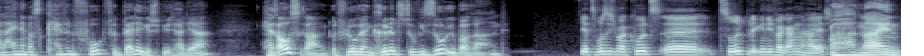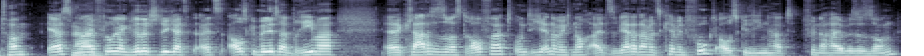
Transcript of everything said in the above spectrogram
alleine, was Kevin Vogt für Bälle gespielt hat, ja, herausragend. Und Florian Grillitsch sowieso überragend. Jetzt muss ich mal kurz äh, zurückblicken in die Vergangenheit. Oh nein, Ähm, Tom. Erstmal. Florian Grillitsch natürlich als, als ausgebildeter Bremer. Äh, klar, dass er sowas drauf hat. Und ich erinnere mich noch, als Werder damals Kevin Vogt ausgeliehen hat für eine halbe Saison,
